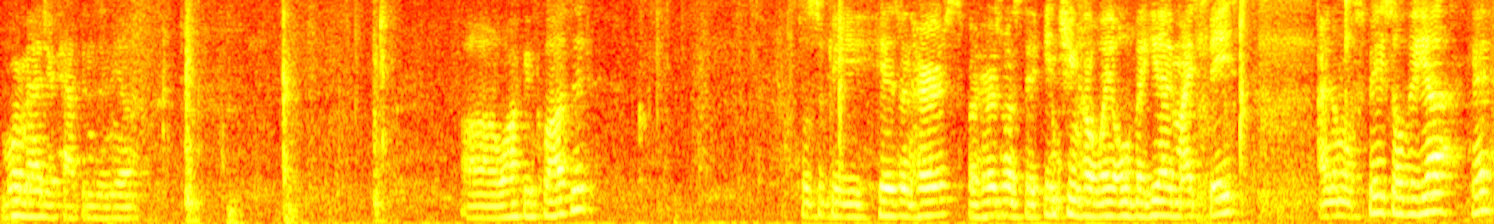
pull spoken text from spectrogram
More magic happens in here. Uh, walk-in closet. Supposed to be his and hers, but hers wants to inching her way over here in my space. I have no more space over here, okay?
